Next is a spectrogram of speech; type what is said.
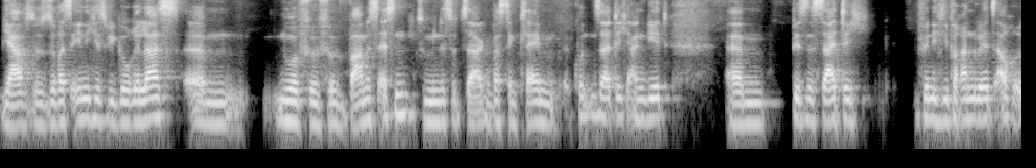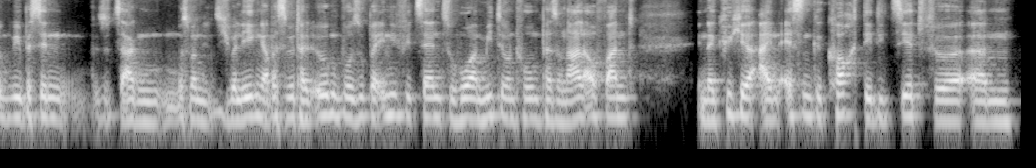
ja, so, so was ähnliches wie Gorillas, ähm, nur für, für warmes Essen, zumindest sozusagen, was den Claim kundenseitig angeht. Ähm, businessseitig finde ich Lieferando jetzt auch irgendwie ein bisschen, sozusagen, muss man sich überlegen, aber es wird halt irgendwo super ineffizient, zu hoher Miete und hohem Personalaufwand. In der Küche ein Essen gekocht, dediziert für ähm,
